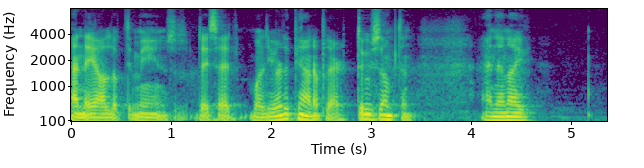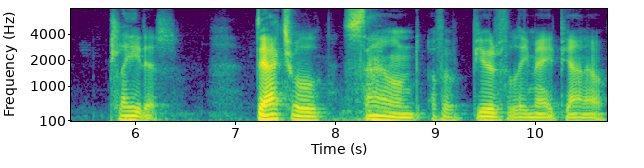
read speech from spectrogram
And they all looked at me and they said, "Well, you're the piano player. Do something." And then I played it. The actual sound of a beautifully made piano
